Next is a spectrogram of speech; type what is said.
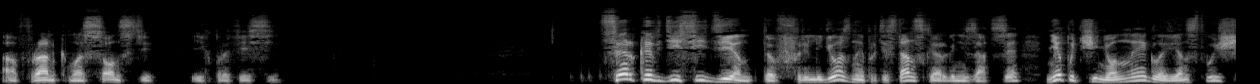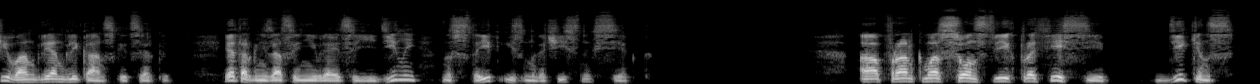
о франкмасонстве их профессии. Церковь диссидентов — религиозная протестантская организация, не подчиненная главенствующей в Англии англиканской церкви. Эта организация не является единой, но состоит из многочисленных сект. О франкмасонстве их профессии Диккенс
